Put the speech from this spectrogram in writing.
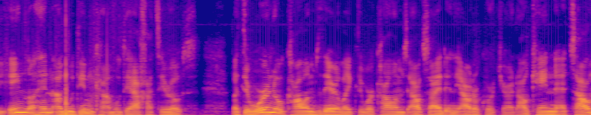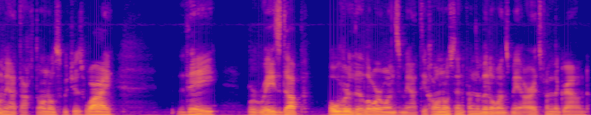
The ein lohen amudim ka'amudei But there were no columns there like there were columns outside in the outer courtyard. Alkein etzal me'atachtonos, which is why they were raised up over the lower ones me'atichonos and from the middle ones me'aretz from the ground.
